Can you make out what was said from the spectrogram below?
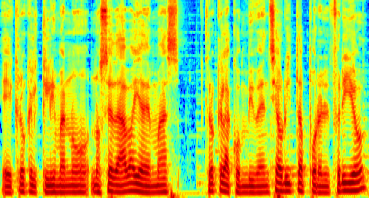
Eh, creo que el clima no, no se daba. Y además creo que la convivencia ahorita por el frío.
